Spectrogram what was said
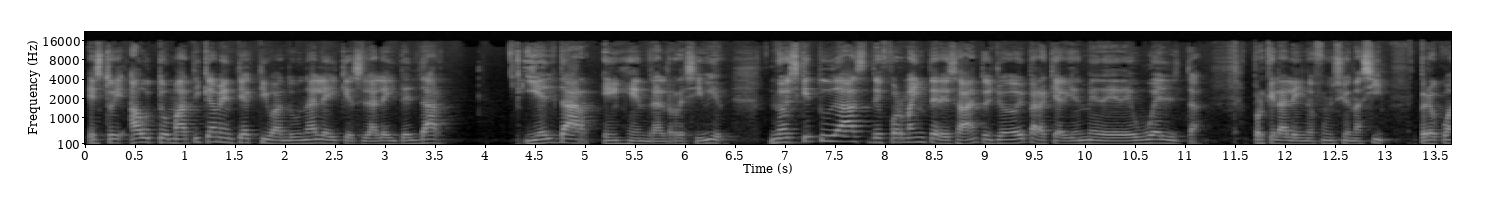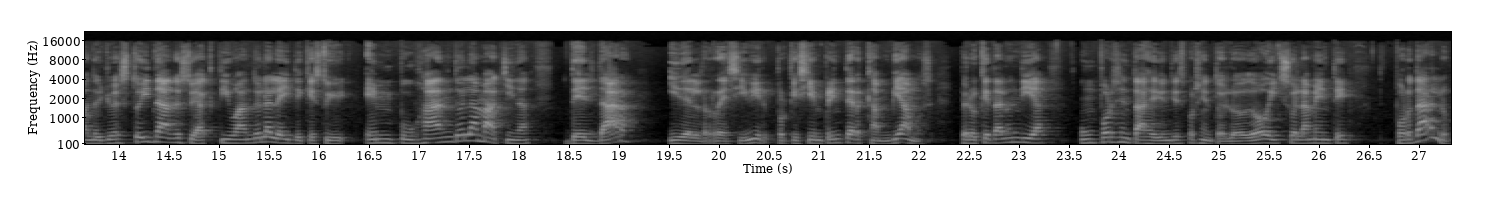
estoy automáticamente activando una ley que es la ley del dar. Y el dar engendra el recibir. No es que tú das de forma interesada, entonces yo doy para que alguien me dé de vuelta, porque la ley no funciona así. Pero cuando yo estoy dando, estoy activando la ley de que estoy empujando la máquina del dar y del recibir, porque siempre intercambiamos. Pero ¿qué tal un día un porcentaje de un 10% lo doy solamente por darlo,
